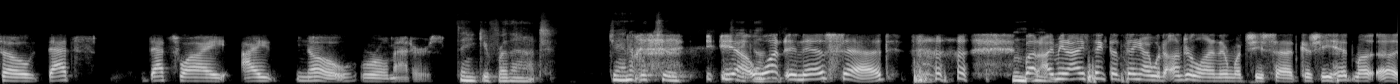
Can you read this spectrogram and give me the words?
so that's that's why I know rural matters. Thank you for that. Janet, what's your yeah? What Ines said, mm-hmm. but I mean, I think the thing I would underline in what she said because she hit mo- uh,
